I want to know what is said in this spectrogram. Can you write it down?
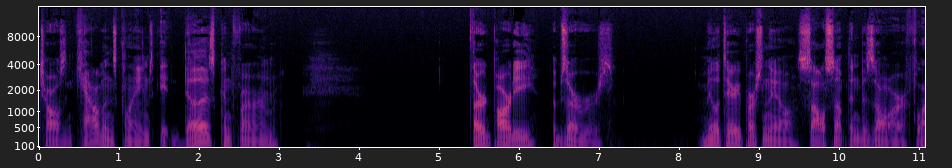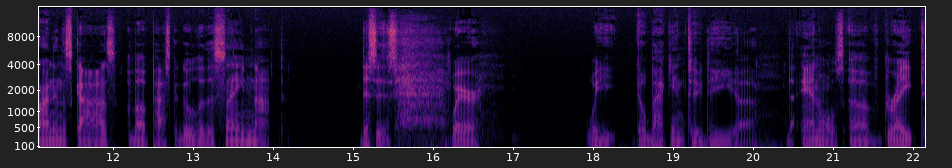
Charles and Calvin's claims, it does confirm third party observers, military personnel saw something bizarre flying in the skies above Pascagoula the same night. This is where we go back into the uh, the annals of great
